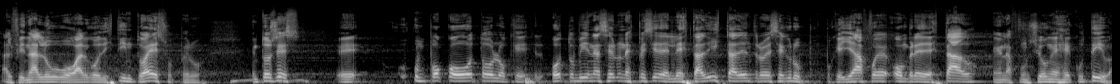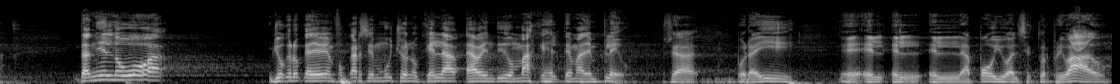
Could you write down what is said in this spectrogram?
al final hubo algo distinto a eso, pero entonces eh, un poco Otto lo que Otto viene a ser una especie del estadista dentro de ese grupo, porque ya fue hombre de Estado en la función ejecutiva. Daniel Novoa yo creo que debe enfocarse mucho en lo que él ha, ha vendido más, que es el tema de empleo. O sea, por ahí eh, el, el- el apoyo al sector privado,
